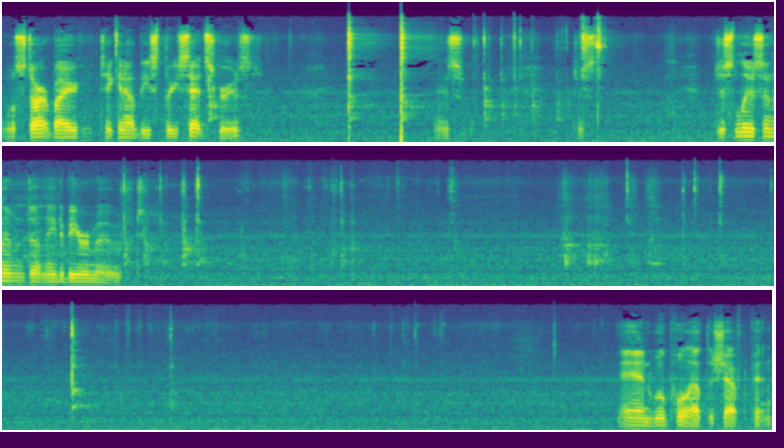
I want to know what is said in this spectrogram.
we'll start by taking out these three set screws. Just just loosen them, don't need to be removed. And we'll pull out the shaft pin.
